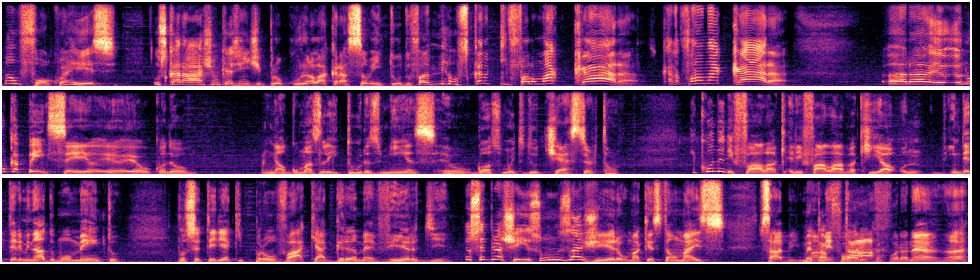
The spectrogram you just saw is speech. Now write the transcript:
mas o foco é esse. Os caras acham que a gente procura lacração em tudo. Fala, meu, os caras que falam na cara. Os caras falam na cara. Cara, eu, eu nunca pensei, eu, eu, eu, quando eu. Em algumas leituras minhas, eu gosto muito do Chesterton. E quando ele fala, ele falava que em determinado momento você teria que provar que a grama é verde, eu sempre achei isso um exagero, uma questão mais, sabe, uma Metafórica. metáfora, né? né?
